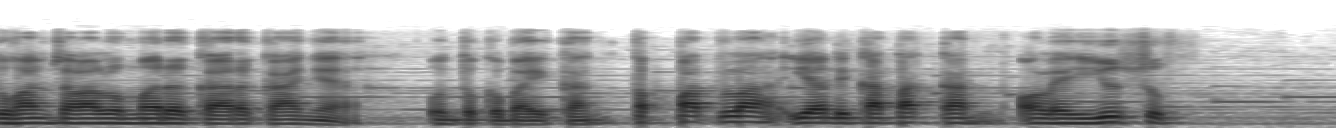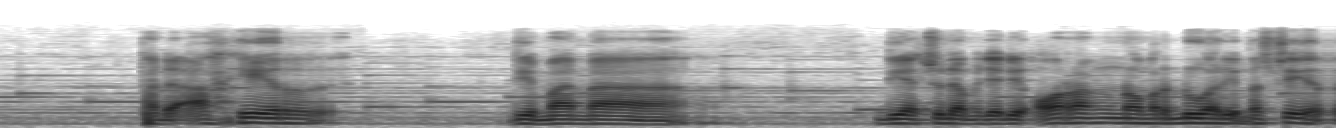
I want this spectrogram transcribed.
Tuhan selalu mereka-rekanya untuk kebaikan. Tepatlah yang dikatakan oleh Yusuf pada akhir di mana dia sudah menjadi orang nomor dua di Mesir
